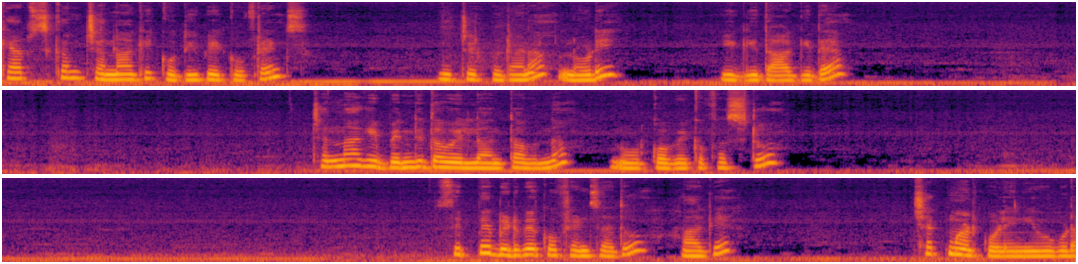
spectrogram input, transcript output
ಕ್ಯಾಪ್ಸಿಕಮ್ ಚೆನ್ನಾಗಿ ಕುದಿಬೇಕು ಫ್ರೆಂಡ್ಸ್. ಮುಚ್ಚಿಟ್ಬಿಡೋಣ. ನೋಡಿ ಈಗ ಇದಾಗಿದೆ ಚೆನ್ನಾಗಿ ಬೆಂದಿದ್ದಾವೆ ಇಲ್ಲ ಅಂತ ಅವನ್ನ ನೋಡ್ಕೋಬೇಕು ಫಸ್ಟು ಸಿಪ್ಪೆ ಬಿಡಬೇಕು ಫ್ರೆಂಡ್ಸ್ ಅದು, ಹಾಗೆ ಚೆಕ್ ಮಾಡ್ಕೊಳ್ಳಿ ನೀವು ಕೂಡ.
